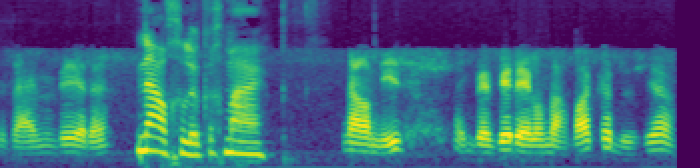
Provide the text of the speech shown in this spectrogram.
We zijn we weer, hè? Nou, gelukkig maar. Nou, niet. Ik ben weer de hele nacht wakker, dus ja.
